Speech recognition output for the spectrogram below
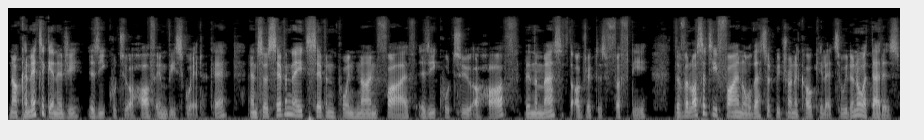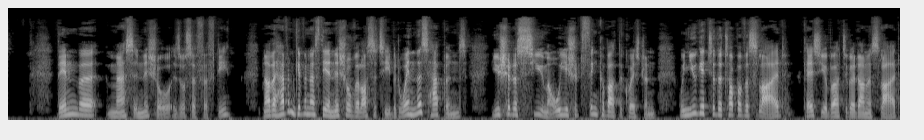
Now kinetic energy is equal to a half mv squared, okay? And so 787.95 is equal to a half, then the mass of the object is 50. The velocity final, that's what we're trying to calculate, so we don't know what that is. Then the mass initial is also 50. Now they haven't given us the initial velocity, but when this happens, you should assume, or you should think about the question. When you get to the top of a slide, okay, so you're about to go down a slide,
